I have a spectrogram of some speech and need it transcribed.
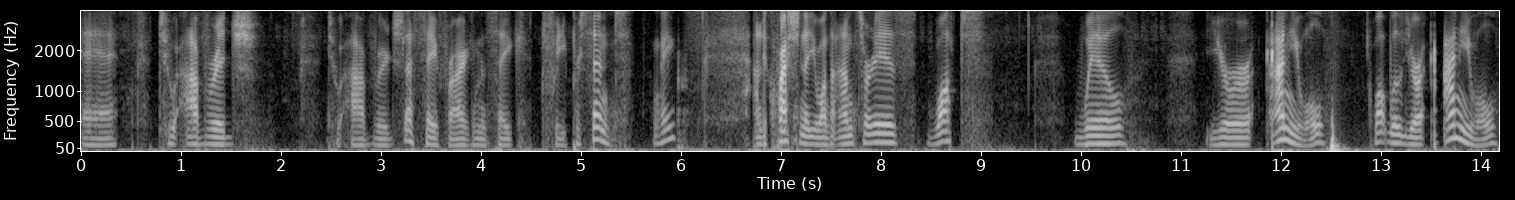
uh, to average to average, let's say for argument's sake, 3%. Okay? And the question that you want to answer is what will your annual what will your annual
